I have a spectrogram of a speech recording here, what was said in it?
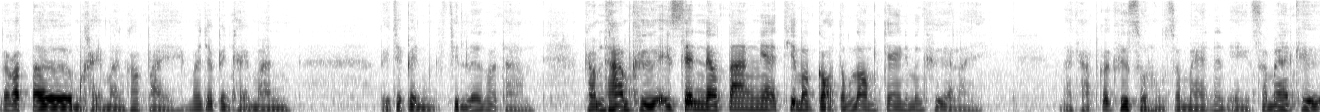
แล้วก็เติมไขมันเข้าไป ไม่จะเป็นไขมัน หรือจะเป็นฟิลเลอร์ก็ตามคำถามคือไอ้เส้นแนวตั้งเนี่ยที่มาเกาะตรงร่องแก้มนี่มันคืออะไรนะครับก็คือส่วนของสมาร์ทนั่นเองสมาร์ทคือ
